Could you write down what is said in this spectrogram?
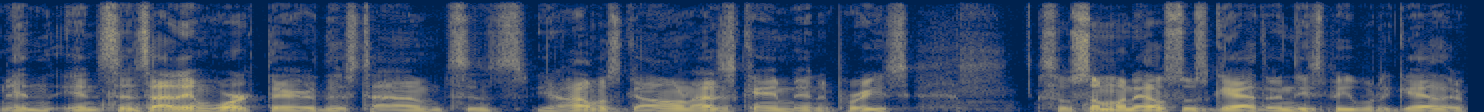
And and since I didn't work there this time, since you know I was gone, I just came in and preached. So someone else was gathering these people together.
